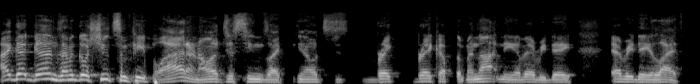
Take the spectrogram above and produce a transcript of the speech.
I got guns. I'm gonna go shoot some people. I don't know. It just seems like you know, it's just break break up the monotony of everyday everyday life.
